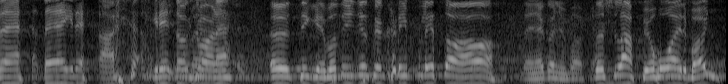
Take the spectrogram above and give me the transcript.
Det, det er greit. Greit nok svar, det. Er du sikker på at du ikke skal klippe litt av deg, da? Kan jo bare Du slipper jo hårbånd. Jeg kjøper meg tre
